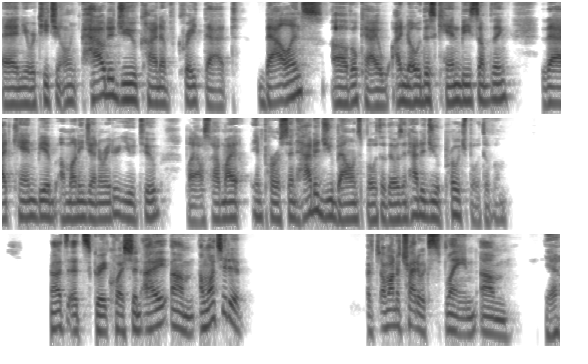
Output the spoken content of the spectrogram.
and you were teaching, how did you kind of create that balance of, okay, I, know this can be something that can be a money generator, YouTube, but I also have my in person. How did you balance both of those and how did you approach both of them? That's that's a great question. I um I want you to I want to try to explain. Um, yeah,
